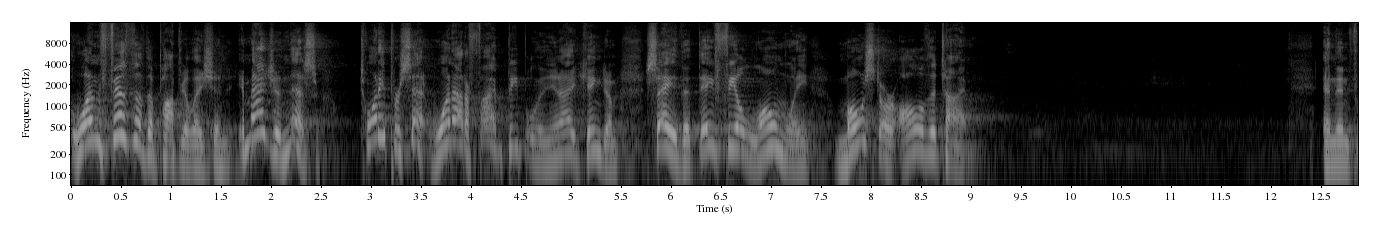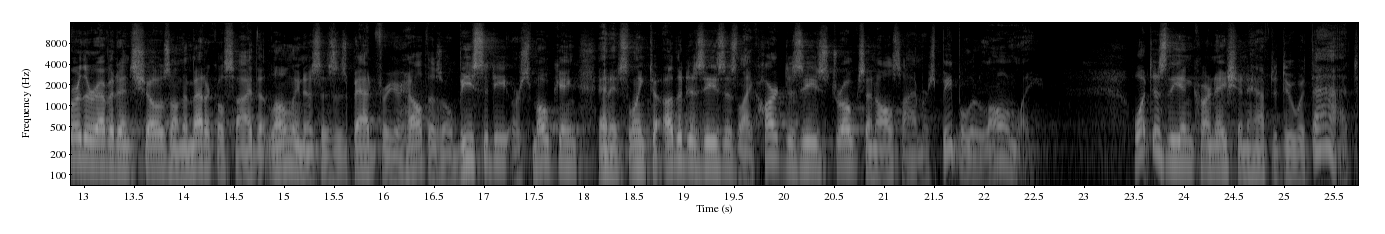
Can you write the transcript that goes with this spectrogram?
one fifth of the population, imagine this 20%, one out of five people in the United Kingdom say that they feel lonely most or all of the time. And then further evidence shows on the medical side that loneliness is as bad for your health as obesity or smoking, and it's linked to other diseases like heart disease, strokes, and Alzheimer's. People are lonely. What does the incarnation have to do with that?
